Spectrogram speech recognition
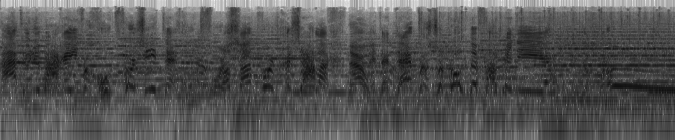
Gaat u er maar even goed voor zitten. Goed voor Want dat wordt gezellig. Nou, met de 30 seconden van meneer de Groot.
